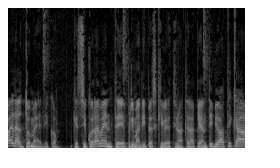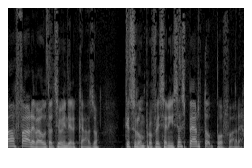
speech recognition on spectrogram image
Vai dal tuo medico, che sicuramente prima di prescriverti una terapia antibiotica farà le valutazioni del caso, che solo un professionista esperto può fare.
